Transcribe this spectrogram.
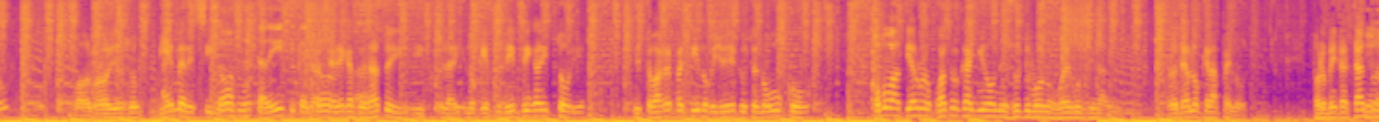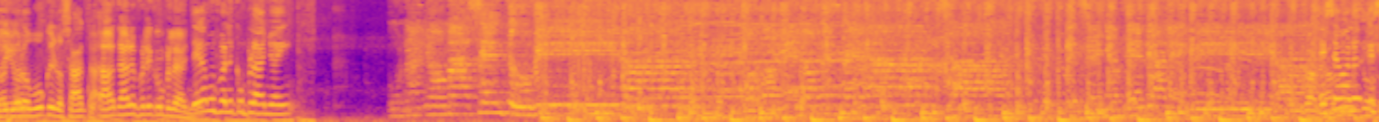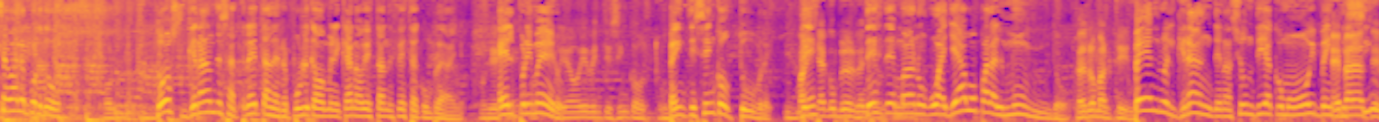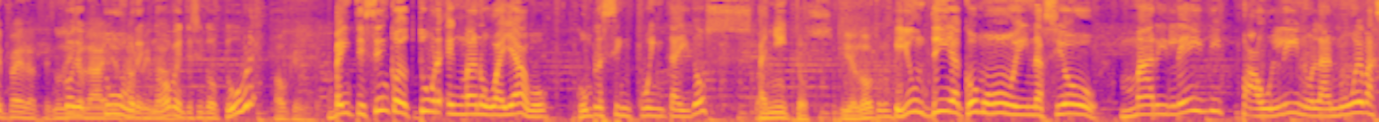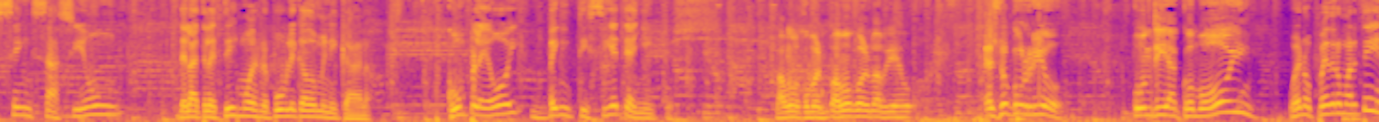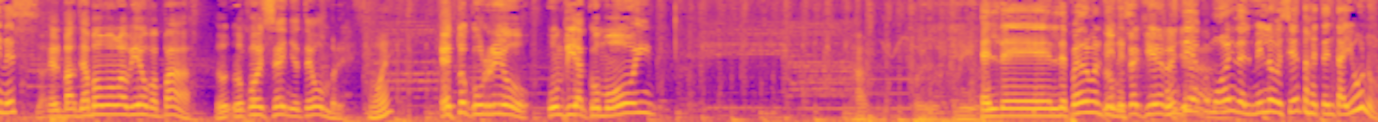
valioso, bien merecido. Todas sus estadísticas y La todo. serie de campeonato y, y la- y lo que dice en la historia. Y usted va a repetir lo que yo dije que usted no buscó. ¿Cómo batearon los cuatro cañones en los últimos dos juegos en Filadelfia? Pero te hablo que la pelota. Pero mientras Si tanto, no, digo, yo lo busco y lo saco. ah, dale feliz cumpleaños. Llegamos un feliz cumpleaños ahí. Ese vale, ese vale por dos. Dos grandes atletas de República Dominicana hoy están de fiesta de cumpleaños. El primero, Hoy, hoy 25 de octubre. 25 de octubre. De- cumplió el 20 de desde octubre. Mano Guayabo para el mundo. Pedro Martínez. Pedro el Grande nació un día como hoy, 25 Espérate, espérate, no de año, octubre. No, 25 de octubre. Ok. 25 de octubre en Mano Guayabo cumple 52 añitos. ¿Y el otro? Y un día como hoy nació Marilady Paulino, la nueva sensación del atletismo de República Dominicana. Cumple hoy 27 añitos. Vamos con el, vamos con el más viejo. Eso ocurrió un día como hoy. Bueno, Pedro Martínez. El, ma- llamamos más viejo, papá. No, no coge seña este hombre. ¿cómo es? Esto ocurrió un día como hoy. Ah, ay, Dios mío. El de, el de Pedro Martínez. usted quiera, un día como hoy del 1971.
